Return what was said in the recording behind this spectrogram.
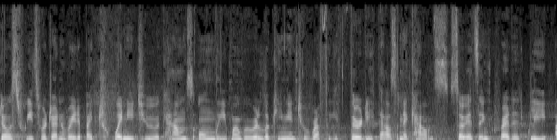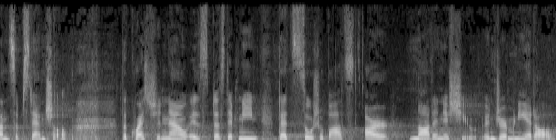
those tweets were generated by 22 accounts only when we were looking into roughly 30,000 accounts. So it's incredibly unsubstantial. The question now is does that mean that social bots are not an issue in Germany at all?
